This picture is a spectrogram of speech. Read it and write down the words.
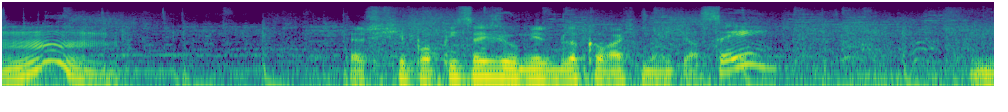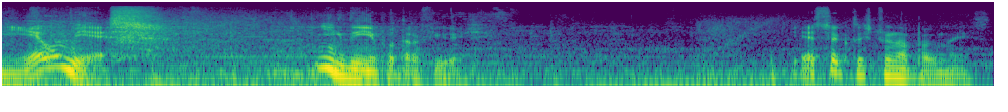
mmm. Też się popisać, że umiesz blokować moje ciosy? Nie umiesz. Nigdy nie potrafiłeś. Jeszcze ktoś tu na pewno jest.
